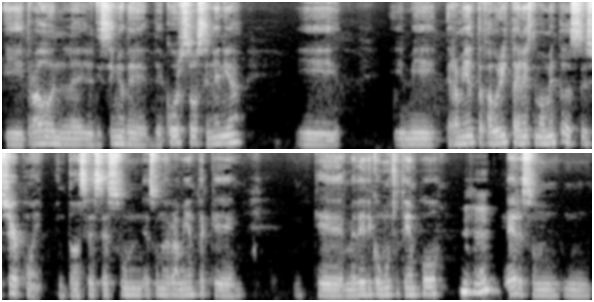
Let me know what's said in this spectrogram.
y trabajo en el diseño de, de cursos en línea. Y, y mi herramienta favorita en este momento es, SharePoint. Entonces es, un, es una herramienta que, que me dedico mucho tiempo a Es un,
